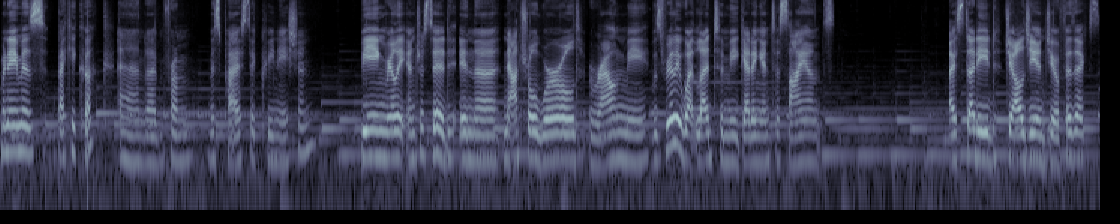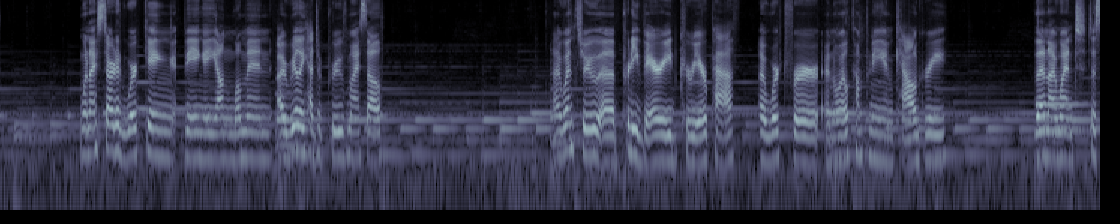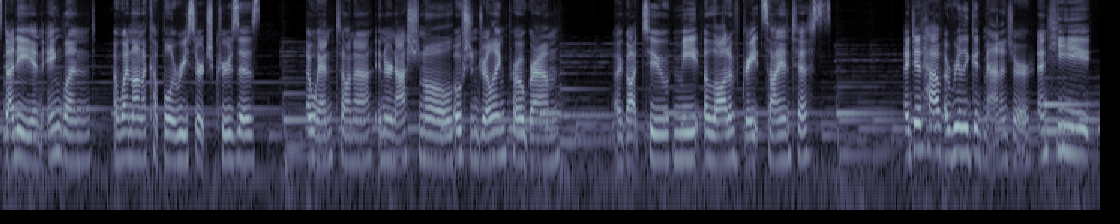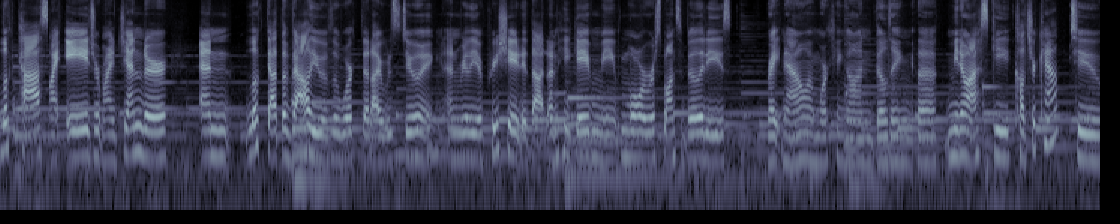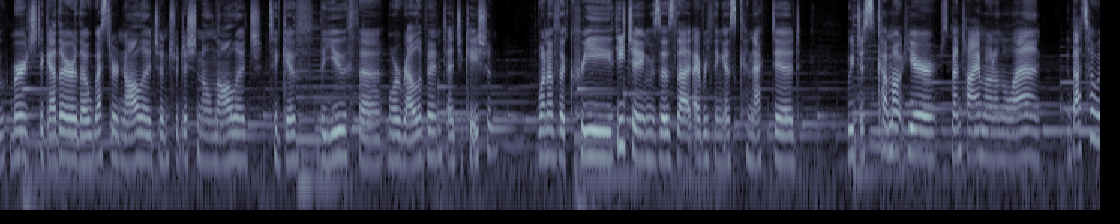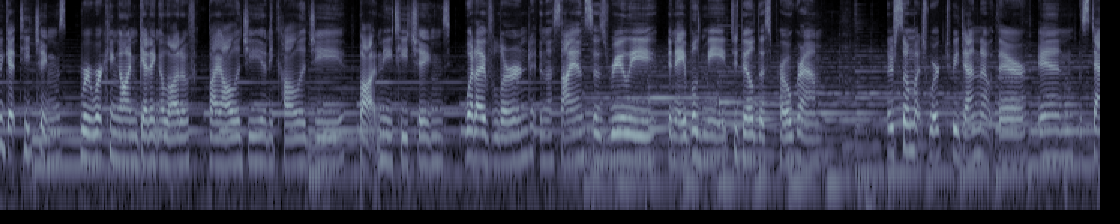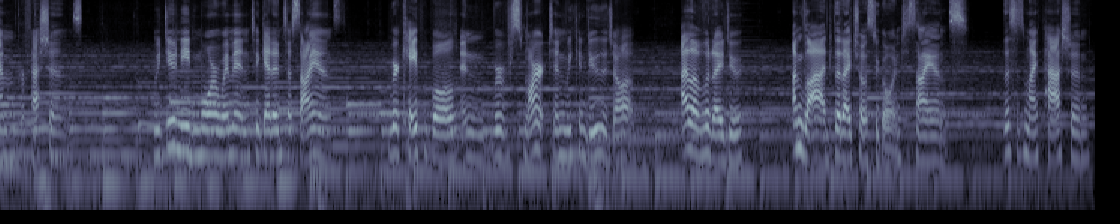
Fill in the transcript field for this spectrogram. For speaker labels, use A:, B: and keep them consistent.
A: My name is Becky Cook, and I'm from Misipawistik Cree Nation. Being really interested in the natural world around me was really what led to me getting into science. I studied geology and geophysics. When I started working being a young woman, I really had to prove myself. I went through a pretty varied career path. I worked for an oil company in Calgary. Then I went to study in England. I went on a couple of research cruises. I went on an international ocean drilling program. I got to meet a lot of great scientists. I did have a really good manager, and he looked past my age or my gender and looked at the value of the work that I was doing and really appreciated that. And he gave me more responsibilities. Right now, I'm working on building the Minoaski Culture Camp to merge together the Western knowledge and traditional knowledge to give the youth a more relevant education. One of the Cree teachings is that everything is connected. We just come out here, spend time out on the land. That's how we get teachings. We're working on getting a lot of biology and ecology, botany teachings. What I've learned in the sciences really enabled me to build this program. There's so much work to be done out there in the STEM professions. We do need more women to get into science. We're capable and we're smart and we can do the job. I love what I do. I'm glad that I chose to go into science. This is my passion.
